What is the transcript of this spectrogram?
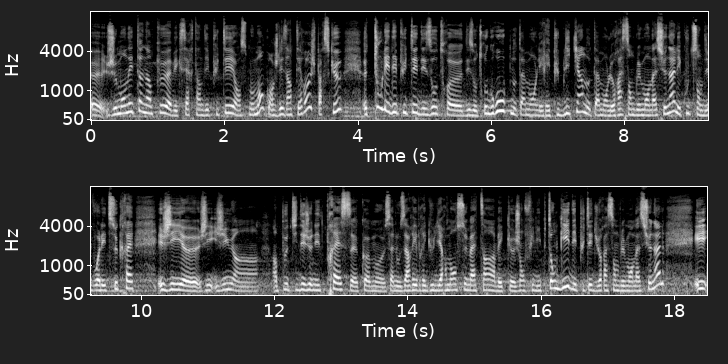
euh, je m'en étonne un peu avec certains députés en ce moment quand je les interroge parce que euh, tous les députés des autres, euh, des autres groupes, notamment les Républicains, notamment le Rassemblement national, écoute, sans dévoiler de secret, j'ai eu un, un, petit déjeuner de presse comme ça nous arrive régulièrement ce matin avec Jean-Philippe Tanguy député du Rassemblement national. Et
